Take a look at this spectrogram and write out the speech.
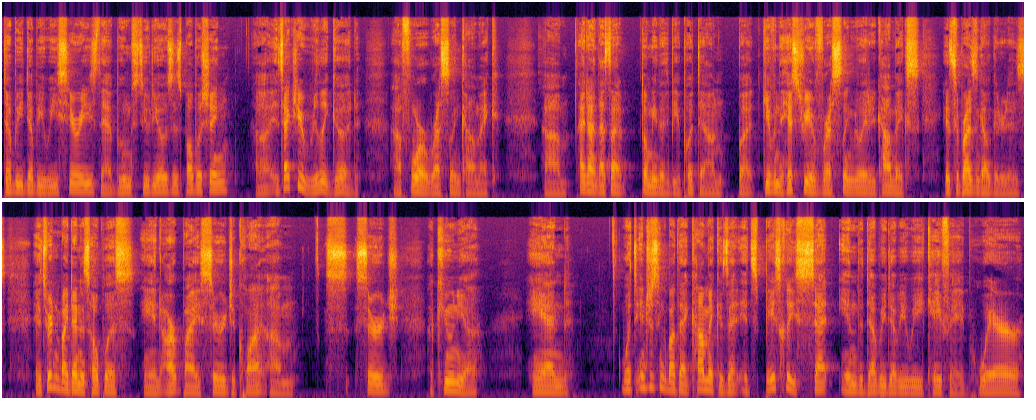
WWE series that Boom Studios is publishing uh, it's actually really good uh, for a wrestling comic. Um, I that's not don't mean that to be a put down, but given the history of wrestling related comics, it's surprising how good it is. It's written by Dennis Hopeless and art by Serge Aqu- um, Serge Acuna. And what's interesting about that comic is that it's basically set in the WWE kayfabe, where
